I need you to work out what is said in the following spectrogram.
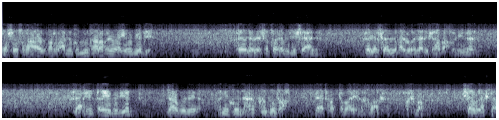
الرسول صلى الله عليه وسلم مر منكم منكرا فليغيره بيده. فإذا لم يستطع بلسانه فإذا استطاع بقلبه ذلك أضعف الإيمان. لكن التغيير باليد لابد أن يكون عن قلب لا يترتب عليه هو أكبر. شر أكثر.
